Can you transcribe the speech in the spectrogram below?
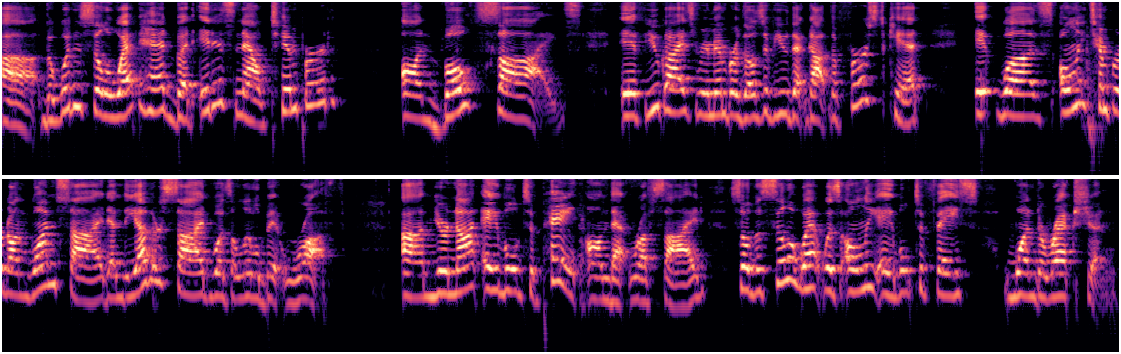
uh, the wooden silhouette head, but it is now tempered on both sides. If you guys remember, those of you that got the first kit, it was only tempered on one side and the other side was a little bit rough. Um, you're not able to paint on that rough side. So the silhouette was only able to face one direction.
